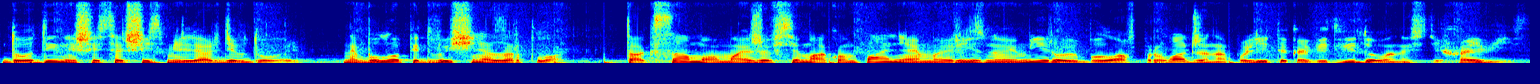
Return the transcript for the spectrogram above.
до 1,66 мільярдів доларів. Не було підвищення зарплат. Так само майже всіма компаніями різною мірою була впроваджена політика відвідуваності Хайвіз.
